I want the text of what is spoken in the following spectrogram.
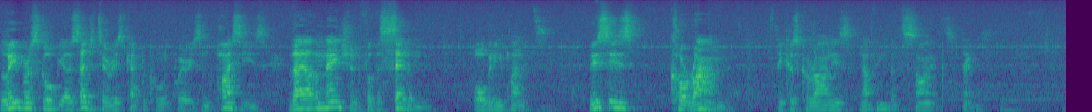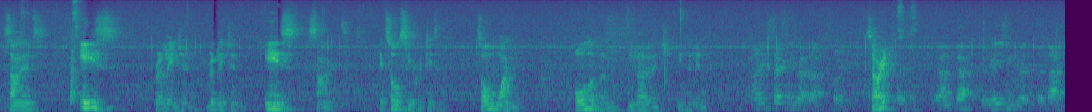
Libra, Scorpio, Sagittarius, Capricorn, Aquarius, and Pisces. They are the mansion for the seven orbiting planets. This is Quran, because Quran is nothing but science, friends. Science is religion, religion is science. It's all syncretism. It's all one. All of them merge in the middle. I say something about that? Sorry. Sorry? Um, that, the reason that that, that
